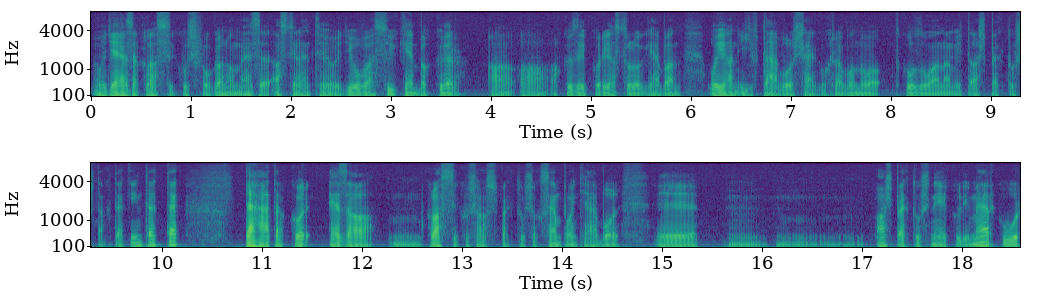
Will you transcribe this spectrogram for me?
Ugye ez a klasszikus fogalom, ez azt jelenti, hogy jóval szűkebb a kör a, a, a középkori asztrológiában olyan ívtávolságokra vonatkozóan, amit aspektusnak tekintettek. Tehát akkor ez a mm, klasszikus aspektusok szempontjából ö, mm, aspektus nélküli Merkur,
